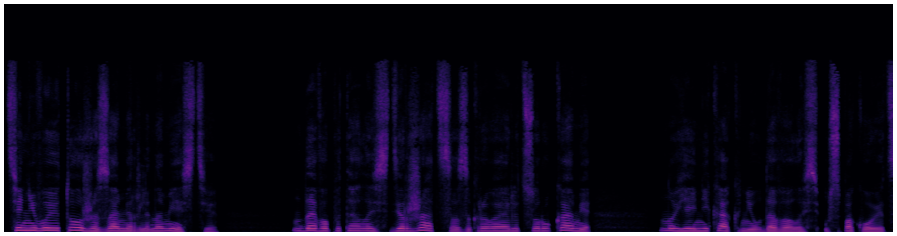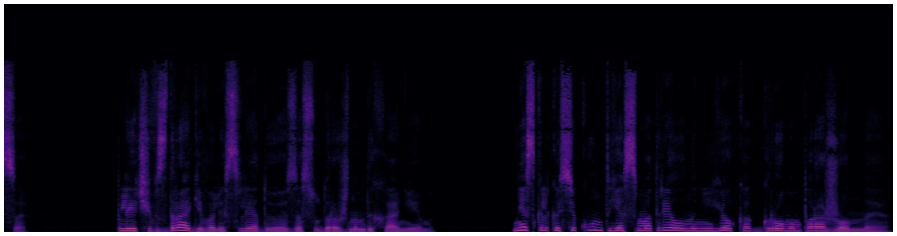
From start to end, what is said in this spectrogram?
Теневые тоже замерли на месте. Дева пыталась держаться, закрывая лицо руками, но ей никак не удавалось успокоиться. Плечи вздрагивали, следуя за судорожным дыханием. Несколько секунд я смотрела на нее, как громом пораженная.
